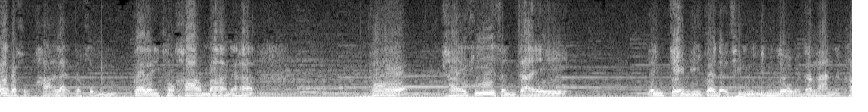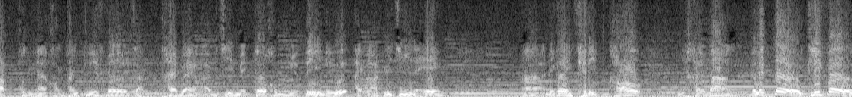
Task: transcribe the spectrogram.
มากกว่าหกพาร์ทแหละแต่ผมก็เล่นคร่าวๆมานะฮะก็ใครที่สนใจเล่นเกมนี้ก็เดี๋ยวทิ้งลิงก์โหลดไว้ด้านล่างนะครับ ผลงานของท่านกริฟเวอร์จาก Thailand RPG Maker Community หรือ IRPG นั่นเอง อ่า นี่ก็เป็นเครดิตของเขา มีใครบ้าง Director Clifford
